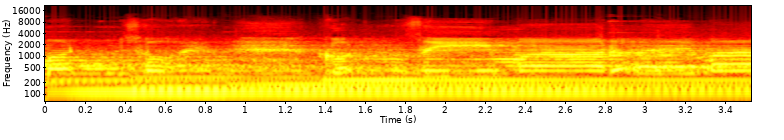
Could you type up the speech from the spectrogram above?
mất rồi, còn gì mà đợi mãi.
